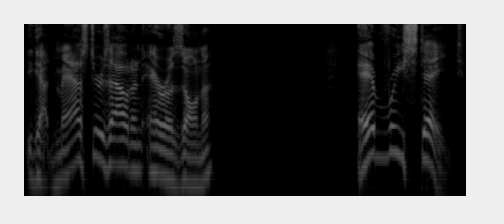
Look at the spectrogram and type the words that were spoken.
you got Masters out in Arizona. Every state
